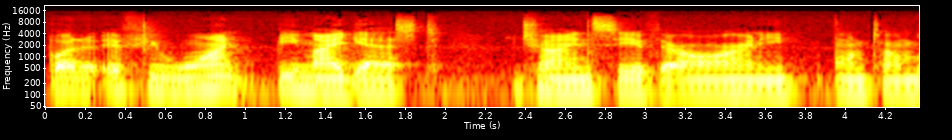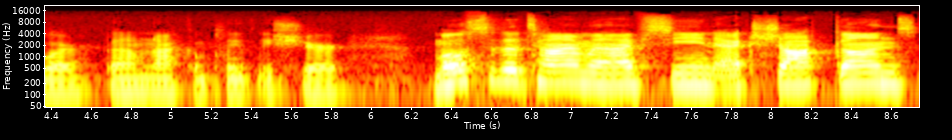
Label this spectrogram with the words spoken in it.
But if you want, be my guest try and see if there are any on Tumblr, but I'm not completely sure. Most of the time when I've seen X Shot guns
